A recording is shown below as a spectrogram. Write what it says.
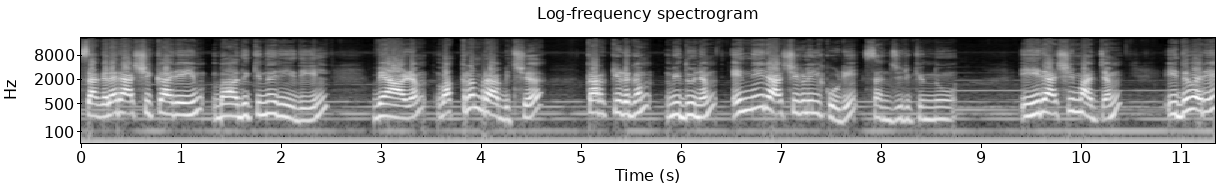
സകല രാശിക്കാരെയും ബാധിക്കുന്ന രീതിയിൽ വ്യാഴം വക്രം പ്രാപിച്ച് കർക്കിടകം മിഥുനം എന്നീ രാശികളിൽ കൂടി സഞ്ചരിക്കുന്നു. ഈ രാശിമാറ്റം ഇതുവരെ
